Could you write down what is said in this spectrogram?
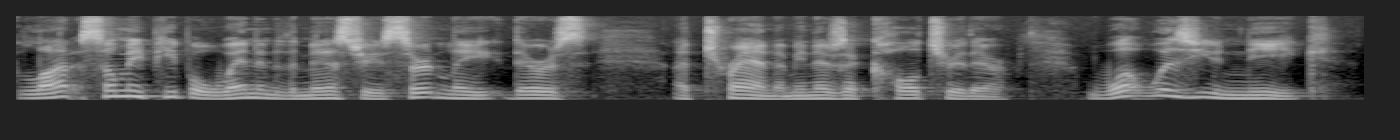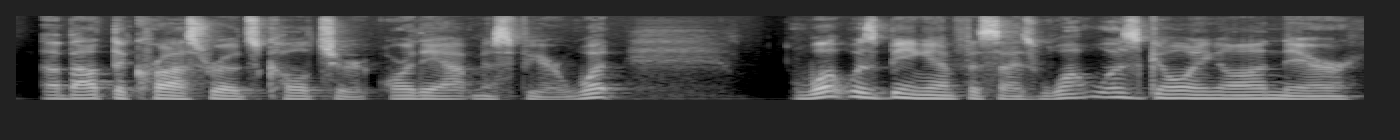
a lot. So many people went into the ministry. Certainly there's a trend. I mean, there's a culture there. What was unique about the Crossroads culture or the atmosphere? What what was being emphasized? What was going on there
